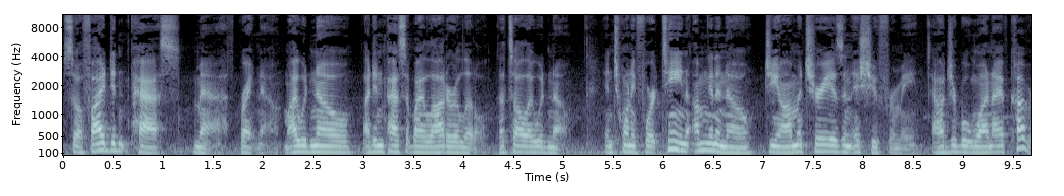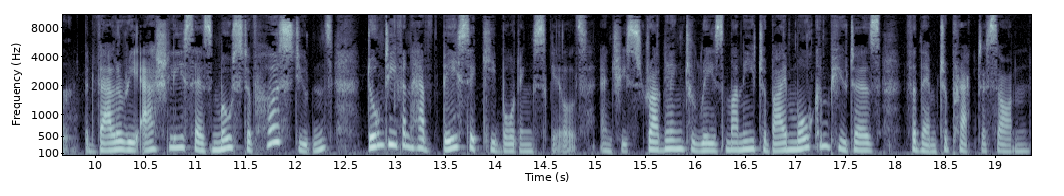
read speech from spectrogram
So if I didn't pass math right now, I would know I didn't pass it by a lot or a little. That's all I would know. In 2014, I'm going to know geometry is an issue for me. Algebra 1 I've covered. But Valerie Ashley says most of her students don't even have basic keyboarding skills, and she's struggling to raise money to buy more computers for them to practice on.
